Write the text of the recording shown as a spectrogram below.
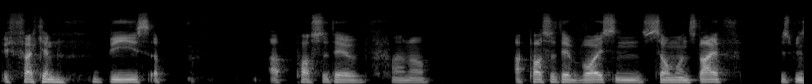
if I can be s- a a positive I don't know a positive voice in someone's life who's been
